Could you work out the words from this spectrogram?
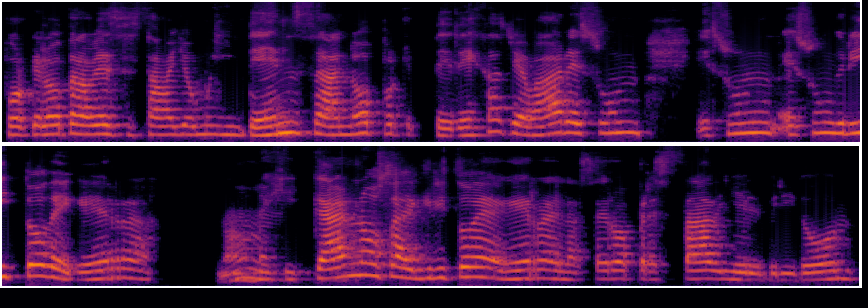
porque la otra vez estaba yo muy intensa, ¿no? Porque te dejas llevar, es un, es un, es un grito de guerra. ¿no? Mexicanos al grito de guerra, el acero aprestado y el bridón.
